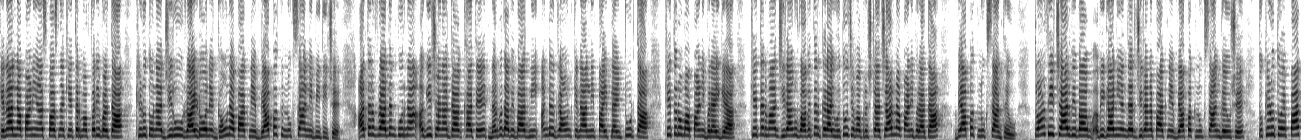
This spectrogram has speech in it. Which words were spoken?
કેનાલના પાણી આસપાસના ખેતરમાં ફરી વળતા ખેડૂતોના જીરું, રાયડો અને ઘઉંના પાકને વ્યાપક નુકસાનની ભીતિ છે. આ તરફ રાધનપુરના અગીચણા ખાતે નર્મદા વિભાગની અંડરગ્રાઉન્ડ કેનાલની પાઇપલાઇન તૂટતા ખેતરોમાં પાણી ભરાઈ ગયા. ખેતરમાં જીરાનું વાવેતર કરાયું હતું, જેમાં ભ્રષ્ટાચારના પાણી ભરાતા વ્યાપક નુકસાન થયું. ત્રણથી ચાર વીઘાની અંદર જીરાના પાકને વ્યાપક નુકસાન ગયું છે. તો ખેડૂતોએ પાક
